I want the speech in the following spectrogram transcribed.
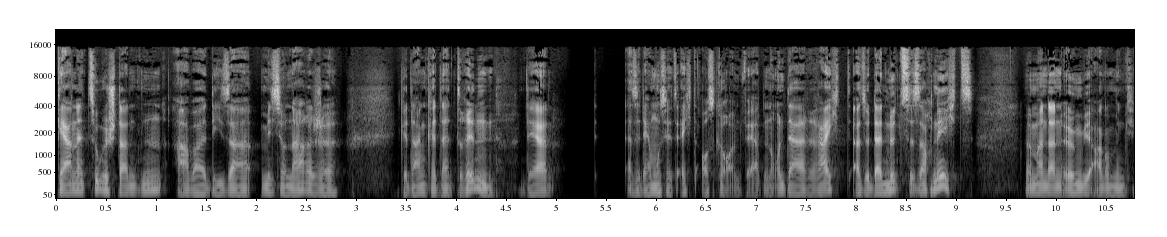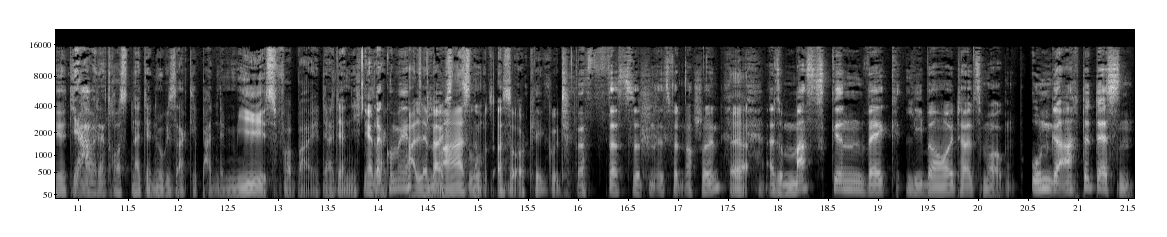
gerne zugestanden, aber dieser missionarische Gedanke da drin, der, also der muss jetzt echt ausgeräumt werden. Und da reicht, also da nützt es auch nichts, wenn man dann irgendwie argumentiert, ja, aber der Drosten hat ja nur gesagt, die Pandemie ist vorbei. Der hat ja nicht ja, gesagt, alle Maßnahmen. Also okay, gut. Das, das wird, es wird noch schön. Ja. Also Masken weg, lieber heute als morgen. Ungeachtet dessen,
